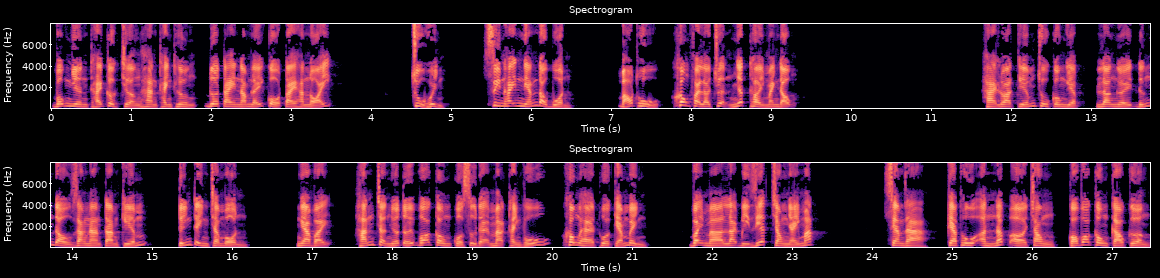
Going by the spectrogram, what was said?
Bỗng nhiên thái cực trưởng hàn thanh thương đưa tay nắm lấy cổ tay hắn nói, chủ huỳnh xin hãy nén đầu buồn. Báo thù không phải là chuyện nhất thời manh động. Hải loa kiếm chu công nghiệp là người đứng đầu giang nan tam kiếm, tính tình trầm ổn. Nghe vậy, hắn chợt nhớ tới võ công của sự đệ mạc thành vũ, không hề thua kém mình, vậy mà lại bị giết trong nháy mắt. Xem ra kẻ thù ẩn nấp ở trong có võ công cao cường,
